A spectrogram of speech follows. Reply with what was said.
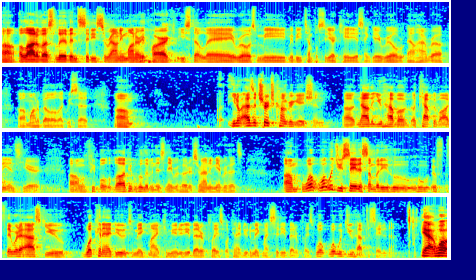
Uh, a lot of us live in cities surrounding Monterey Park, East LA, Rosemead, maybe Temple City, Arcadia, San Gabriel, Alhambra, uh, Montebello, like we said. Um, you know, as a church congregation, uh, now that you have a, a captive audience here um, people, a lot of people who live in this neighborhood or surrounding neighborhoods, um, what, what would you say to somebody who, who if, if, they were to ask you, what can I do to make my community a better place? What can I do to make my city a better place? What, what would you have to say to them? Yeah, well,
